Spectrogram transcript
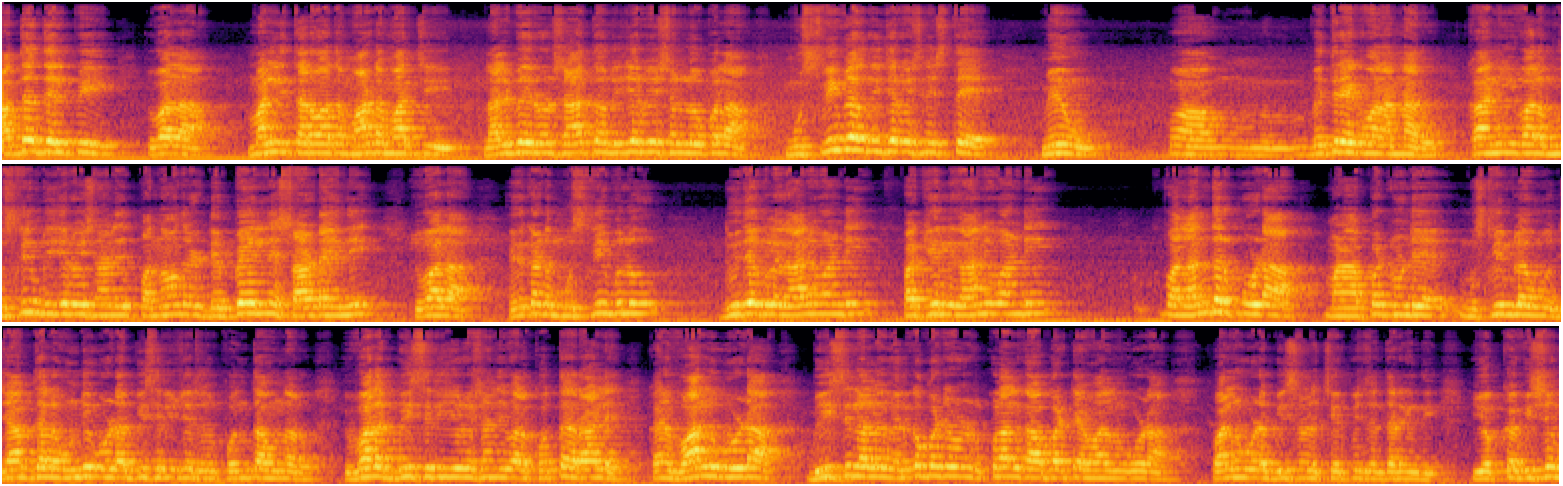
మద్దతు తెలిపి ఇవాళ మళ్ళీ తర్వాత మాట మార్చి నలభై రెండు శాతం రిజర్వేషన్ లోపల ముస్లింలకు రిజర్వేషన్ ఇస్తే మేము వ్యతిరేకం వ్యతిరేకమని అన్నారు. కానీ ఇవాళ ముస్లిం రిజర్వేషన్ అనేది పంతొమ్మిది వందల డెబ్బైలోనే స్టార్ట్ అయింది. ఇవాళ ఎందుకంటే ముస్లింలు దూదకులు కానివ్వండి పకీర్లు కానివ్వండి వాళ్ళందరూ కూడా మన అప్పటి నుండే ముస్లింల జాబితాలో ఉండి కూడా బీసీ రిజర్వేషన్ పొందుతూ ఉన్నారు. ఇవాళ బీసీ రిజర్వేషన్ అనేది వాళ్ళు కొత్తగా రాలే. కానీ వాళ్ళు కూడా బీసీలలో వెనుకబడి ఉన్న కులాలు కాబట్టి వాళ్ళని కూడా వాళ్ళని కూడా బీసీలలో చేర్పించడం జరిగింది. ఈ యొక్క విషయం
